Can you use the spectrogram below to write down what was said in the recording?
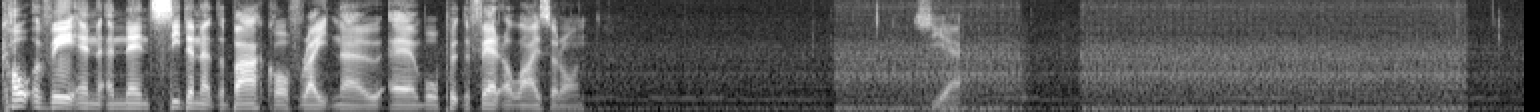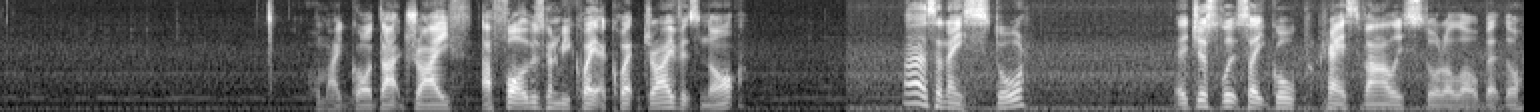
cultivating and then seeding at the back of right now, and uh, we'll put the fertilizer on. So yeah. Oh my god, that drive. I thought it was going to be quite a quick drive. It's not. That's a nice store. It just looks like Goldcrest Valley store a little bit though.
